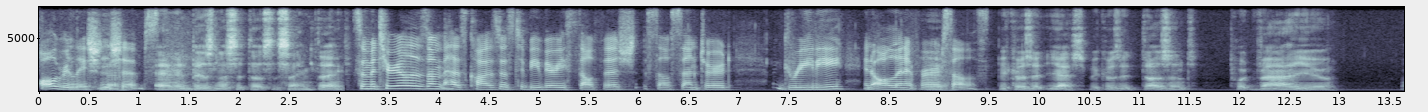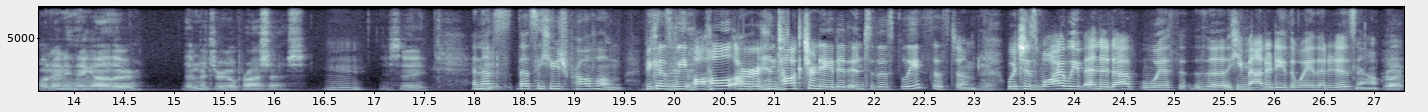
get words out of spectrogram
all relationships. And in business, it does the same thing. So materialism has caused us to be very selfish, self-centered, greedy, and all in it for ourselves. Because it, yes, because it doesn't put value on anything other than material process. Mm-hmm. You see, And that's that's a huge problem because we all are indoctrinated into this belief system, which is why we've ended up with the humanity the way that it is now, Right.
